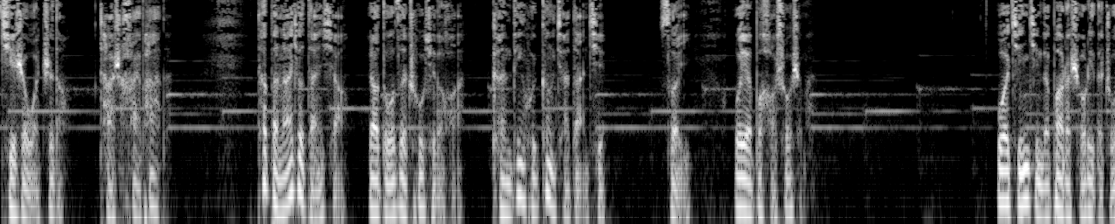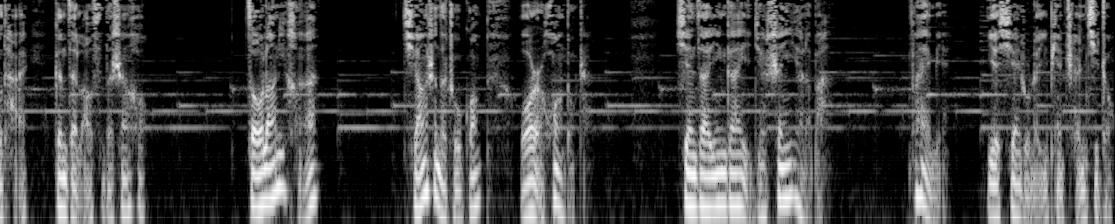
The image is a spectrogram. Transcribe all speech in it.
其实我知道他是害怕的，他本来就胆小，要独自出去的话，肯定会更加胆怯，所以我也不好说什么。我紧紧的抱着手里的烛台，跟在老四的身后。走廊里很暗，墙上的烛光偶尔晃动着。现在应该已经深夜了吧？外面也陷入了一片沉寂中。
